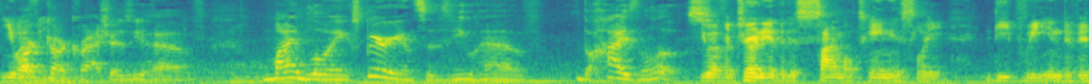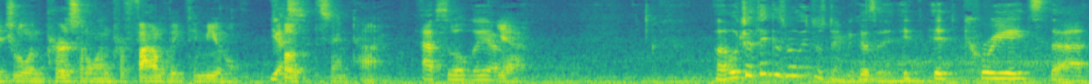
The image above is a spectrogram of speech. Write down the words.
you art have- car crashes, you have mind blowing experiences, you have the highs and lows. You have a journey that is simultaneously deeply individual and personal and profoundly communal, Yes. both at the same time. Absolutely, yeah. Yeah. uh, which I think is really interesting because it, it, it creates that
